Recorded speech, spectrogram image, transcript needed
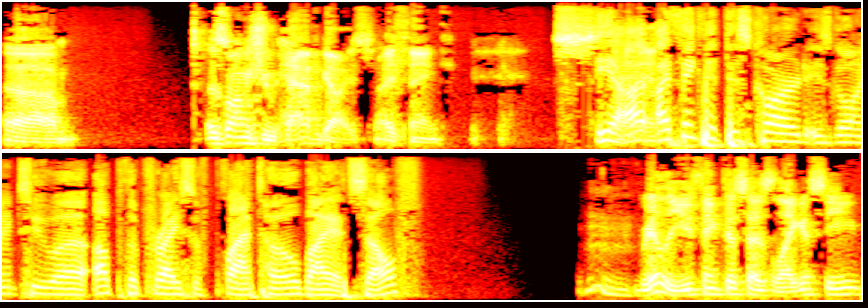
um, as long as you have guys. I think. Yeah, And- I, I think that this card is going to uh, up the price of Plateau by itself. Really, you think this has legacy?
